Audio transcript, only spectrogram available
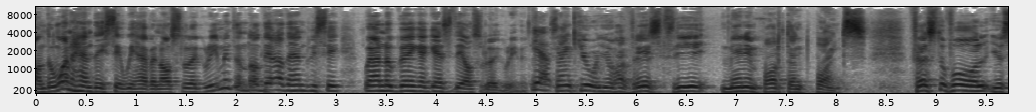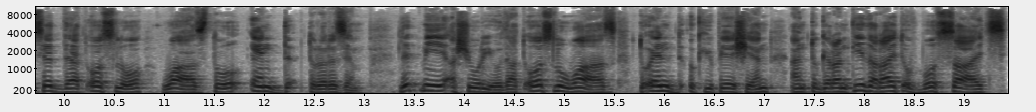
On the one hand, they say we have an Oslo Agreement, and on the other hand, we say we are not going against the Oslo Agreement. Yeah. Thank you. You have raised three main important points. First of all, you said that Oslo was to end terrorism. Let me assure you that Oslo was to end occupation and to guarantee the right of both sides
